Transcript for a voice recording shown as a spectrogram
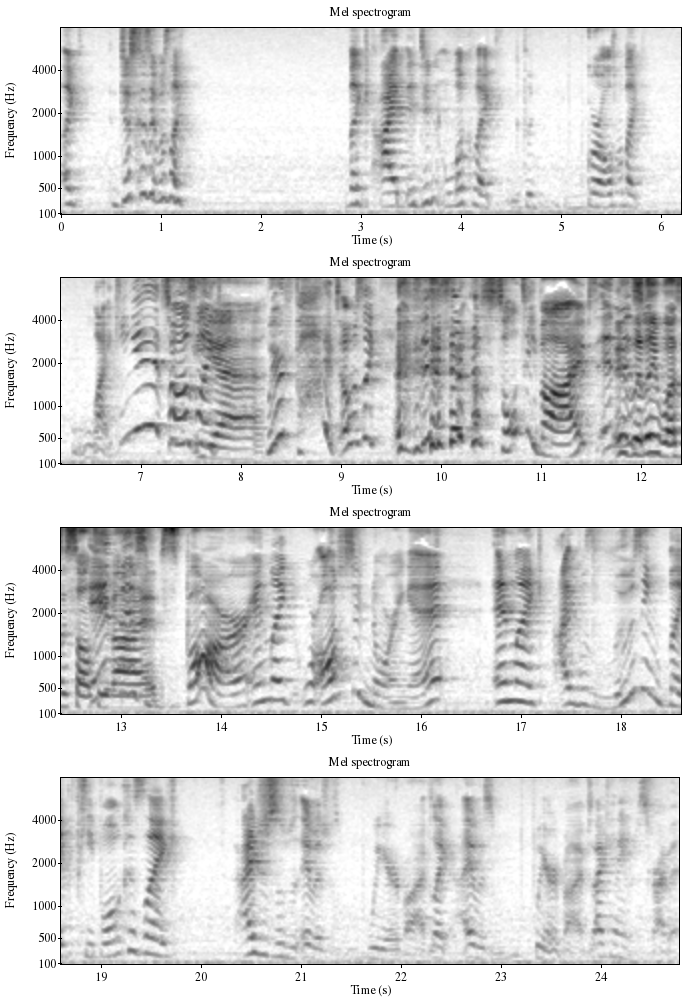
like just because it was like, like I, it didn't look like the girls were like liking it. So I was like, yeah. weird vibes. I was like, this is like salty vibes. And It literally was a salty vibes. this bar and like we're all just ignoring it and like i was losing like people because like i just it was just weird vibes. Like it was weird vibes. I can't even describe it.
